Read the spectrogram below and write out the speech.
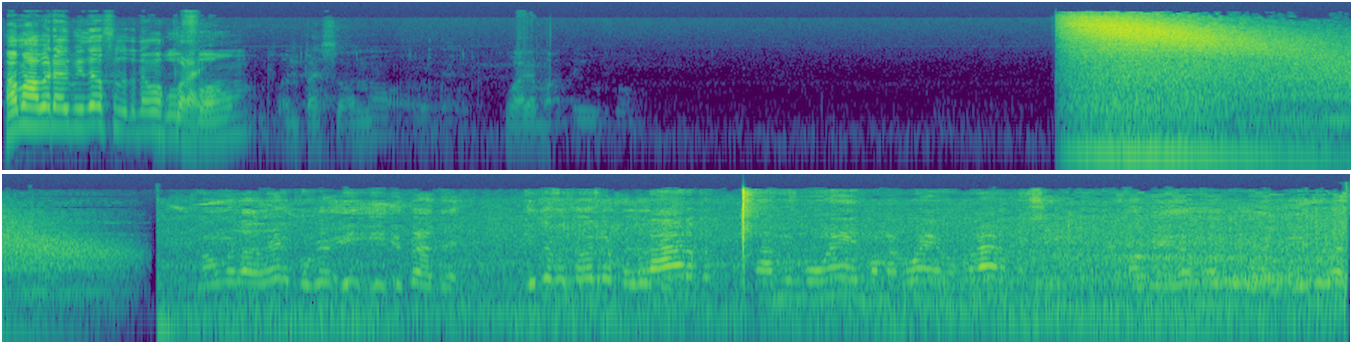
Vamos a ver el video si lo tenemos por ahí. Bufón empezó, ¿no? Bufón. No me la dé, porque, y, y, espérate, yo te faltaba el respeto. Claro que a mi mujer, mamá huevo, claro que sí. Ok, dame a tu mujer,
